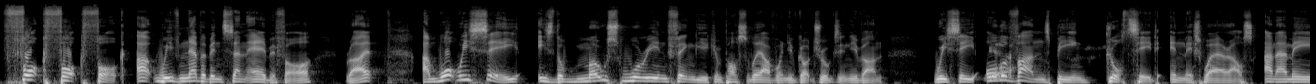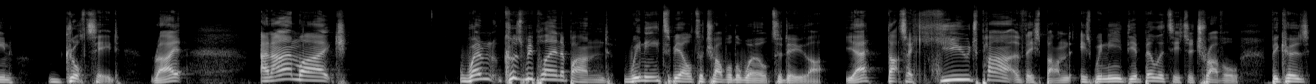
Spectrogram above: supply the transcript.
fuck, fuck, fuck." Uh, we've never been sent here before, right? And what we see is the most worrying thing you can possibly have when you've got drugs in your van. We see all the vans being gutted in this warehouse, and I mean gutted, right? And I'm like, when because we play in a band, we need to be able to travel the world to do that. Yeah, that's a huge part of this band. Is we need the ability to travel because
